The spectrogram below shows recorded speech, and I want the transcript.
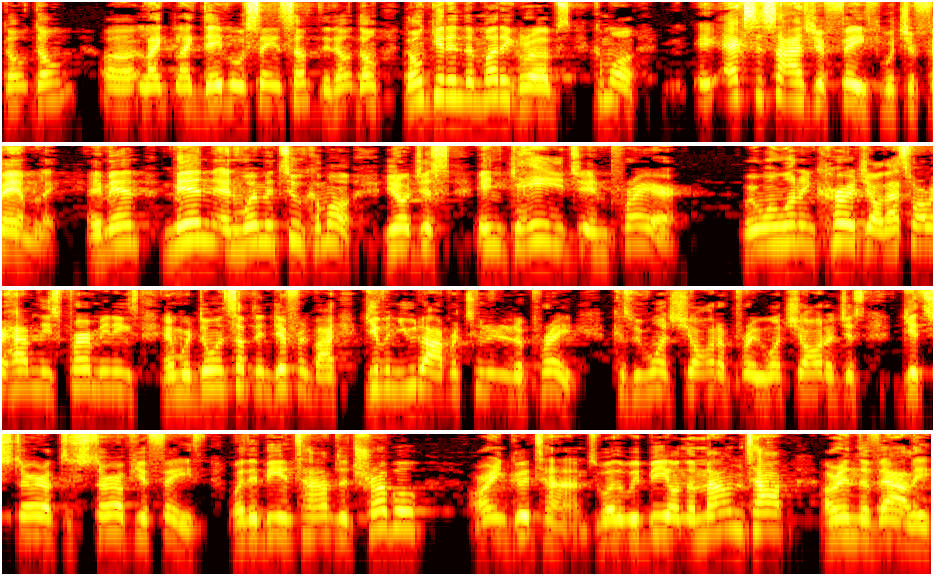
don't, don't uh, like, like David was saying something. Don't, don't, don't get in the muddy grubs. Come on, exercise your faith with your family. Amen. Men and women too. Come on, you know, just engage in prayer. We want to encourage y'all. That's why we're having these prayer meetings and we're doing something different by giving you the opportunity to pray because we want y'all to pray. We want y'all to just get stirred up, to stir up your faith, whether it be in times of trouble or in good times, whether we be on the mountaintop or in the valley,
